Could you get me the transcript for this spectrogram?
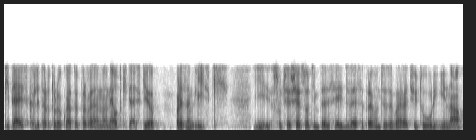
китайска литература, която е преведена не от китайски, а през английски. И в случая 652 са преводните заглавия, чието оригинал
